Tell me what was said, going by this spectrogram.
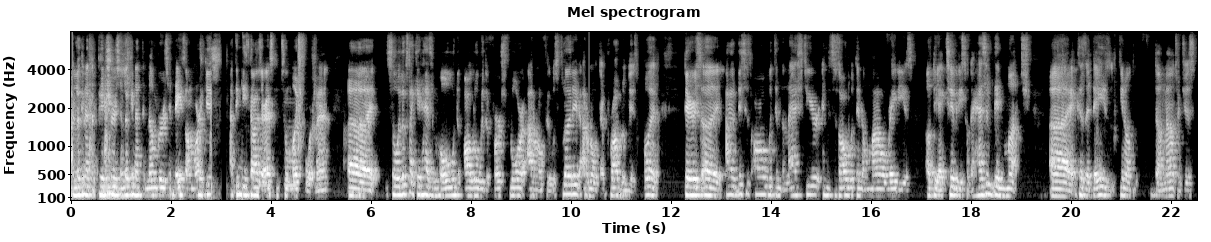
I'm looking at the pictures and looking at the numbers and days on market. I think these guys are asking too much for it, man. Uh, so it looks like it has mold all over the first floor. I don't know if it was flooded. I don't know what their problem is, but there's uh, this is all within the last year, and this is all within a mile radius of the activity. So there hasn't been much because uh, the days, you know, the amounts are just,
